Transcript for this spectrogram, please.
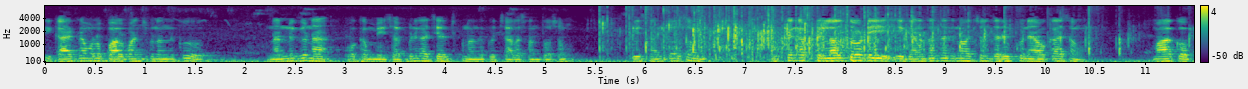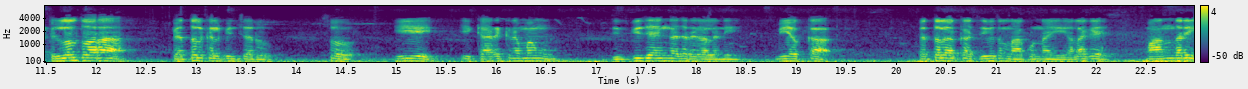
ఈ కార్యక్రమంలో పాల్పంచుకున్నందుకు నన్ను కూడా ఒక మీ సభ్యుడిగా చేర్చుకున్నందుకు చాలా సంతోషం. ఈ సంతోషం ముఖ్యంగా పిల్లలతోటి ఈ గణతంత్ర దినోత్సవం జరుపుకునే అవకాశం మాకు పిల్లల ద్వారా పెద్దలు కల్పించారు. సో ఈ ఈ కార్యక్రమం దిగ్విజయంగా జరగాలని మీ యొక్క పెద్దల యొక్క జీవితం నాకున్నాయి. అలాగే మా అందరి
